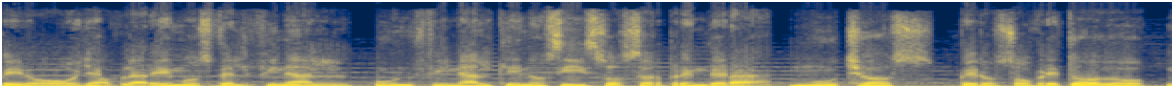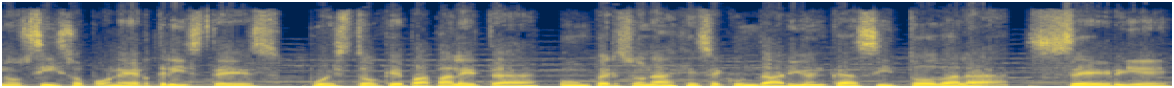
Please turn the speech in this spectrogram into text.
pero hoy hablaremos del final, un final que nos hizo sorprender a muchos, pero sobre todo, nos hizo poner tristes, puesto que Papaleta, un personaje secundario en casi toda la serie,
